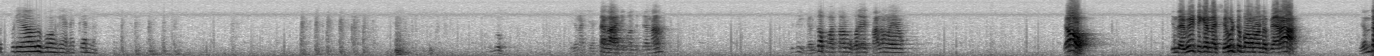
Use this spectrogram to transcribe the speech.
எப்படியாவது போங்க எனக்கு என்ன? என்ன செத்த காலத்துக்கு வந்துட்டேனா இது எங்க பார்த்தாலும் ஒரே தலைமயம் யோ இந்த வீட்டுக்கு என்ன செவிட்டு போகணும்னு பேரா? எந்த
